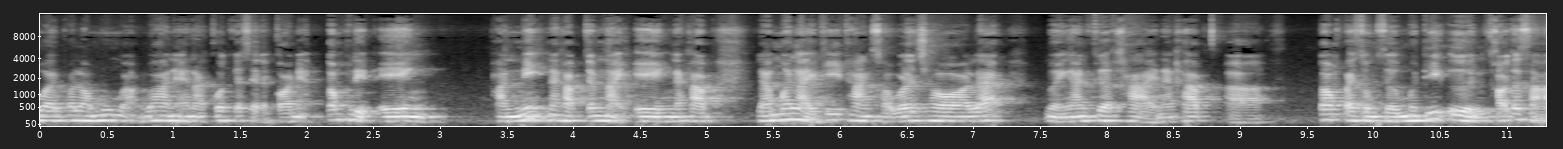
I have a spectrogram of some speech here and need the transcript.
ด้วยเพราะเรามุ่งหวังว่าในอนาคตเกษตรกรเนี่ยต้องผลิตเองพันธุ์นี้นะครับจำหน่ายเองนะครับ แล้วเมื่อไหร่ที่ทางสวทช และหน่วยงานเครือข่ายนะครับต้องไปส่งเสริมพื้นที่อื่น เขาจะสา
